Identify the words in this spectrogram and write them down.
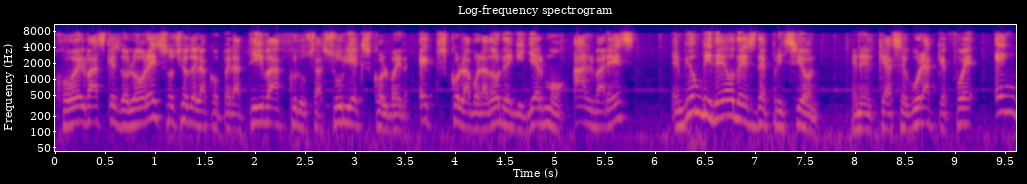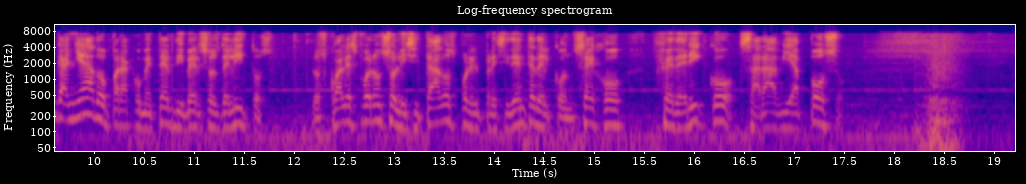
Joel Vázquez Dolores, socio de la cooperativa Cruz Azul y ex, col- ex colaborador de Guillermo Álvarez, envió un video desde prisión en el que asegura que fue engañado para cometer diversos delitos, los cuales fueron solicitados por el presidente del Consejo, Federico Sarabia Pozo.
